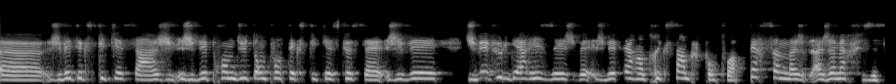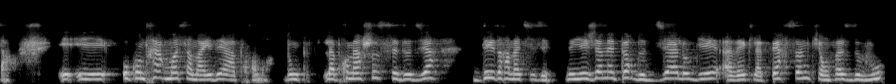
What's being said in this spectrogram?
euh, je vais t'expliquer ça, je, vais prendre du temps pour t'expliquer ce que c'est, je vais, je vais vulgariser, je vais, je vais faire un truc simple pour toi. Personne n'a jamais refusé ça. Et, et au contraire, moi, ça m'a aidé à apprendre. Donc, la première chose, c'est de dire dédramatiser. N'ayez jamais peur de dialoguer avec la personne qui est en face de vous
